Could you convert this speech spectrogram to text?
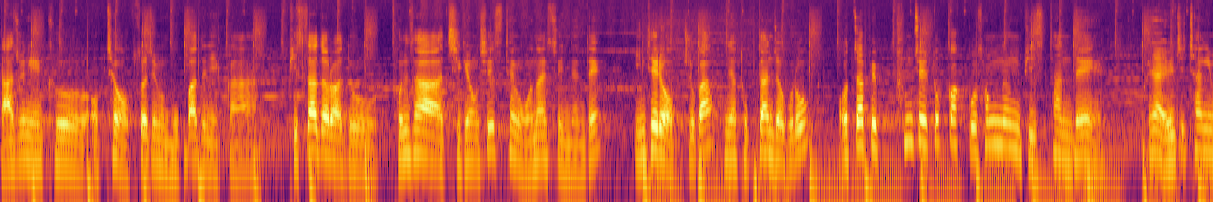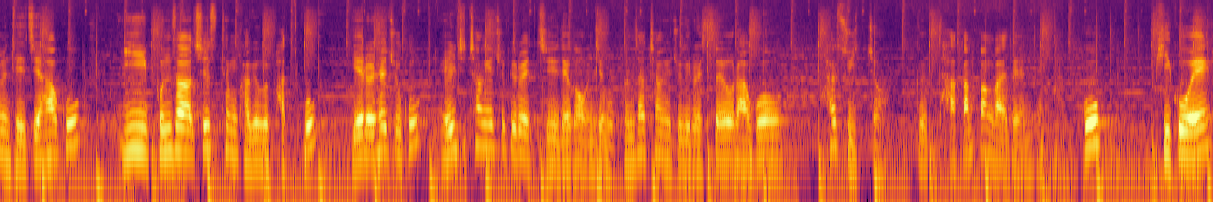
나중에 그 업체가 없어지면 못 받으니까 비싸더라도 본사 직영 시스템을 원할 수 있는데 인테리어 업주가 그냥 독단적으로 어차피 품질 똑같고 성능 비슷한데 그냥 LG 창이면 되지 하고 이 본사 시스템 가격을 받고 얘를 해주고 LG 창 해주기로 했지 내가 언제 뭐 본사 창 해주기로 했어요 라고 할 수 있죠. 그 다 깜빵 가야 되는데 꼭 비고에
